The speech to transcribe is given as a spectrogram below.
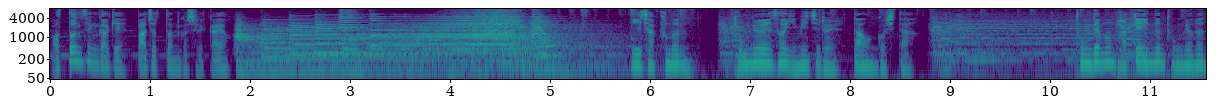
어떤 생각에 빠졌던 것일까요? 이 작품은 동묘에서 이미지를 따온 것이다. 동대문 밖에 있는 동묘는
